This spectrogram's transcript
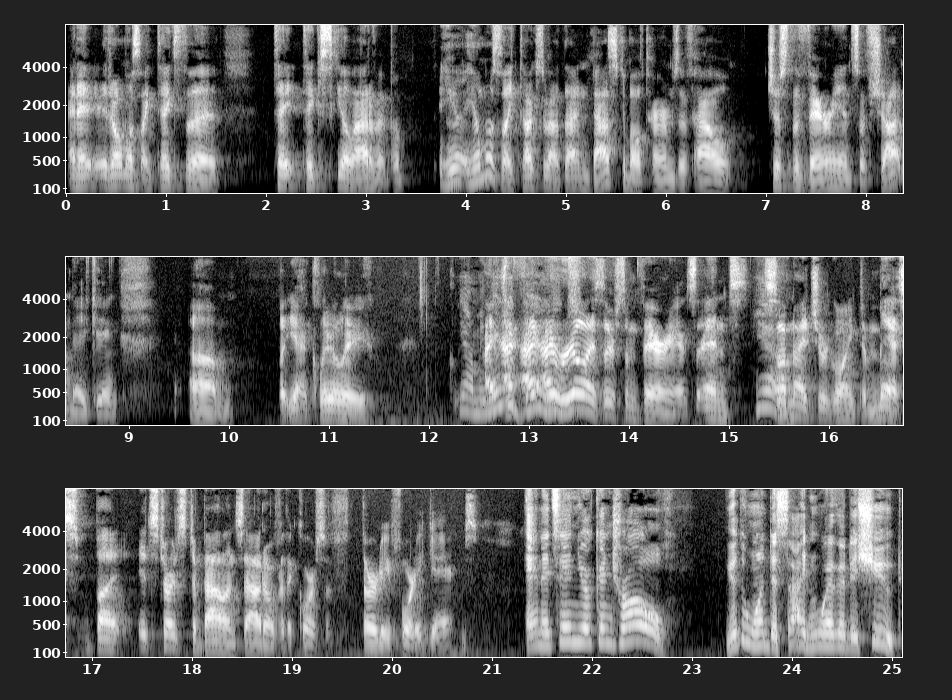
and it, it almost like takes the take, takes skill out of it. But he he almost like talks about that in basketball terms of how just the variance of shot making. Um, but yeah, clearly. Yeah, I mean, I, I, I, realize there's some variance, and Yeah. some nights you're going to miss, but it starts to balance out over the course of 30, 40 games. and it's in your control. You're the one deciding whether to shoot.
